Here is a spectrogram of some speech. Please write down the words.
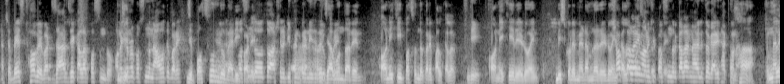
আচ্ছা বেস্ট হবে বাট যার যে কালার পছন্দ অনেকজনের পছন্দ নাও হতে পারে। যে পছন্দ ব্যারি করে পছন্দ তো আসলে ডিপেন্ড করে নিজেদের উপরে। যেমন ধরেন অনেকেই পছন্দ করে পাল কালার। জি। অনেকেই রেড ওয়াইন বিশেষ করে ম্যাডামরা রেড ওয়াইন সব কালারই মানুষের পছন্দের কালার না হলে তো গাড়ি থাকতো না। হ্যাঁ নালে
